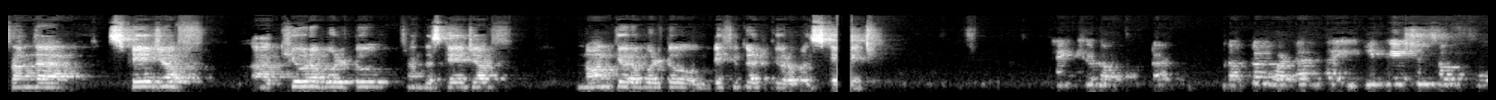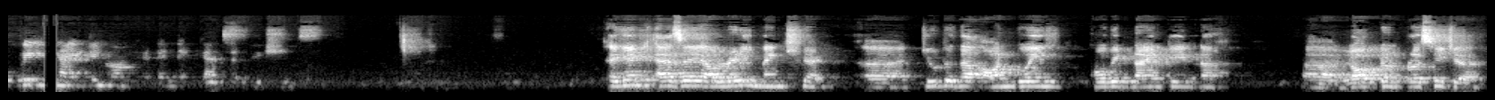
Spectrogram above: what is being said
from the stage of uh, curable to from the stage of non-curable to difficult curable stage. Thank you, doctor. Doctor, what are the implications of COVID-19 on head and neck cancer patients? Again, as I already mentioned, uh, due to the ongoing COVID-19 uh, uh, lockdown procedure,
